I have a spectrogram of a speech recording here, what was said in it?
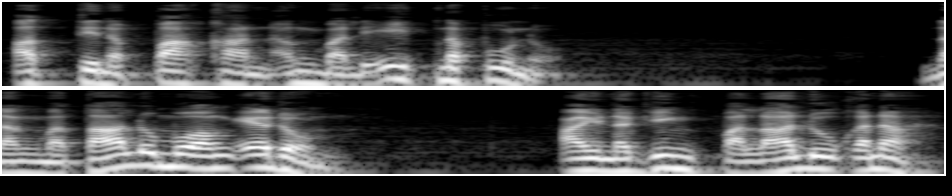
at tinapakan ang maliit na puno. Nang matalo mo ang Edom, ay naging palalo ka na.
